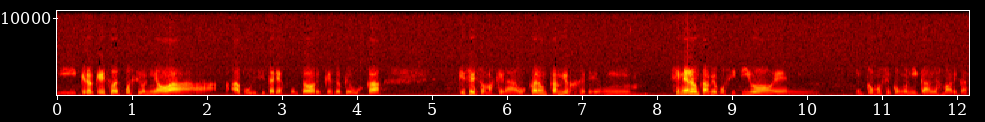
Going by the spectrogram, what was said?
Y creo que eso después se unió a, a publicitarias.org, que es lo que busca, que es eso más que nada, buscar un cambio, eh, generar un cambio positivo en, en cómo se comunican las marcas.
